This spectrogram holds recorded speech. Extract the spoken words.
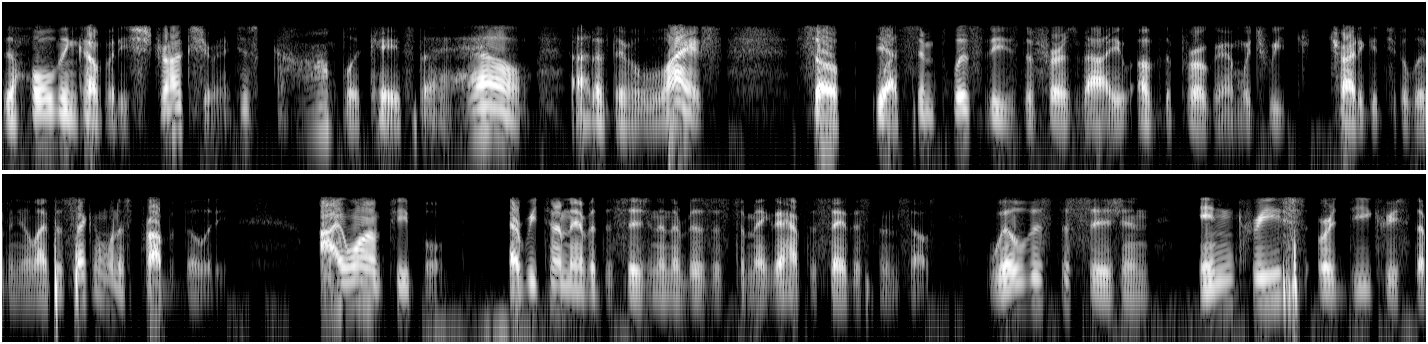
the holding company structure and it just complicates the hell out of their life. So yeah, simplicity is the first value of the program, which we try to get you to live in your life. The second one is probability. I want people, every time they have a decision in their business to make, they have to say this to themselves Will this decision increase or decrease the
